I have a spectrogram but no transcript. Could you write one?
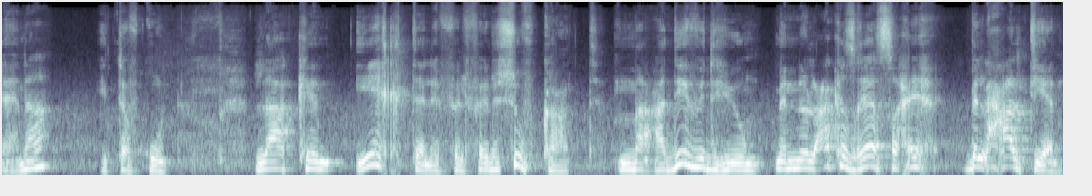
هنا يتفقون. لكن يختلف الفيلسوف كانت مع ديفيد هيوم أنه العكس غير صحيح بالحالتين.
